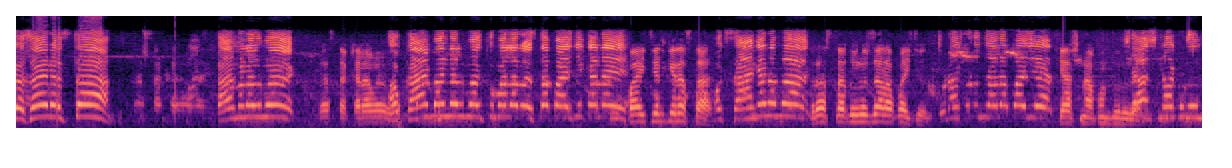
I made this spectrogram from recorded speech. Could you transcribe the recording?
कसा आहे रस्ता? काय म्हणाल मग? रस्ता खराब आहे. अहो काय म्हणाल मग? तुम्हाला रस्ता पाहिजे का नाही? पाहिजे की रस्ता? मग सांगा ना मग. रस्ता दुरुस्त झाला पाहिजे. कुणाकडून झाला पाहिजे? शासनाकडून दुरुस्त झाला. शासनाकडून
